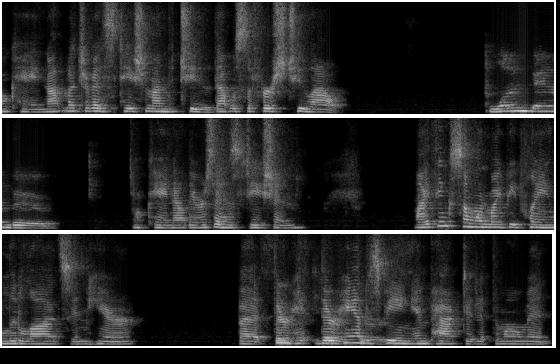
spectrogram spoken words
Okay, not much of a hesitation on the two. That was the first two out. One bamboo. Okay, now there's a hesitation. I think someone might be playing little odds in here, but their their hand is being impacted at the moment.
